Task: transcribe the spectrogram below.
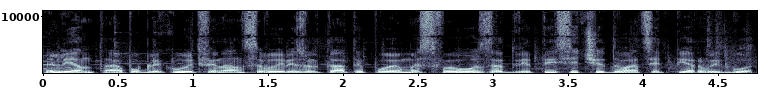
Лента опубликует финансовые результаты по МСФО за 2021 год.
